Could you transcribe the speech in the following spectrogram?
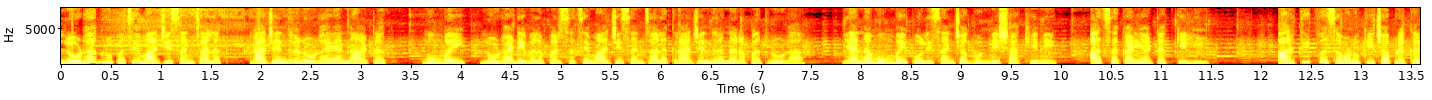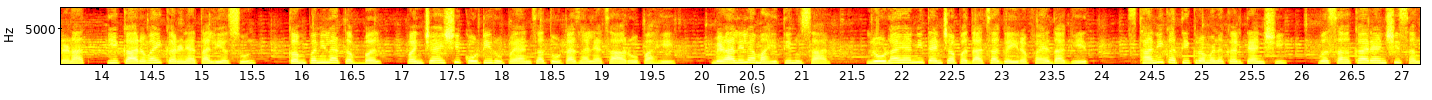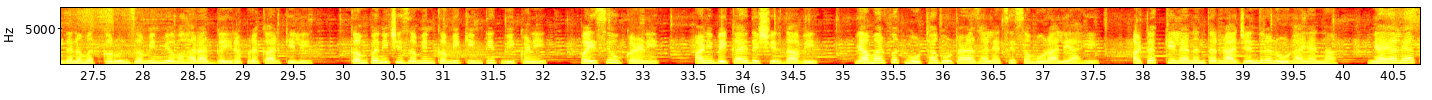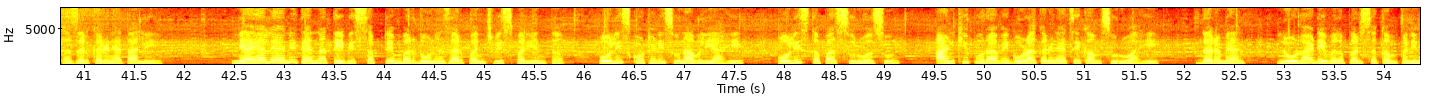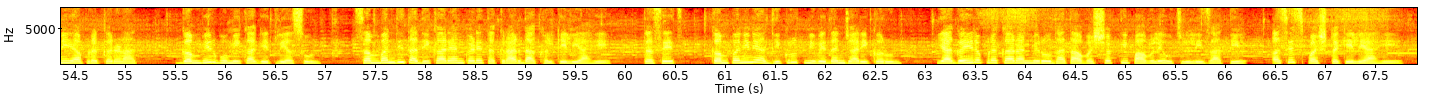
लोढा ग्रुपचे माजी संचालक राजेंद्र लोढा यांना अटक. मुंबई लोढा डेव्हलपर्सचे माजी संचालक राजेंद्र नरपत लोढा यांना मुंबई पोलिसांच्या गुन्हे शाखेने आज सकाळी अटक केली. आर्थिक फसवणुकीच्या प्रकरणात ही कारवाई करण्यात आली असून कंपनीला तब्बल पंच्याऐंशी कोटी रुपयांचा तोटा झाल्याचा आरोप आहे. मिळालेल्या माहितीनुसार लोढा यांनी त्यांच्या पदाचा गैरफायदा घेत स्थानिक अतिक्रमणकर्त्यांशी व सहकाऱ्यांशी संगनमत करून जमीन व्यवहारात गैरप्रकार केले. कंपनीची जमीन कमी किमतीत विकणे पैसे उकळणे आणि बेकायदेशीर दावे यामार्फत मोठा घोटाळा झाल्याचे समोर आले आहे. अटक केल्यानंतर राजेंद्र लोढा यांना न्यायालयात हजर करण्यात आले. न्यायालयाने त्यांना तेवीस सप्टेंबर दोन हजार पंचवीसपर्यंत पोलीस कोठडी सुनावली आहे. पोलीस तपास सुरू असून आणखी पुरावे गोळा करण्याचे काम सुरू आहे. दरम्यान लोढा डेव्हलपर्स कंपनीने या प्रकरणात गंभीर भूमिका घेतली असून संबंधित अधिकाऱ्यांकडे तक्रार दाखल केली आहे. तसेच कंपनीने अधिकृत निवेदन जारी करून या गैरप्रकारांविरोधात आवश्यक ती पावले उचलली जातील असे स्पष्ट केले आहे.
